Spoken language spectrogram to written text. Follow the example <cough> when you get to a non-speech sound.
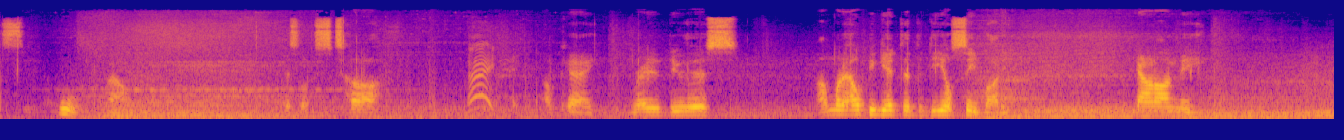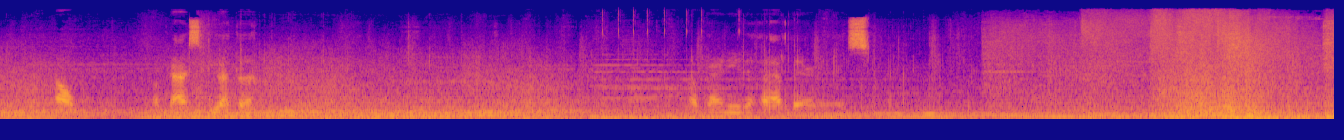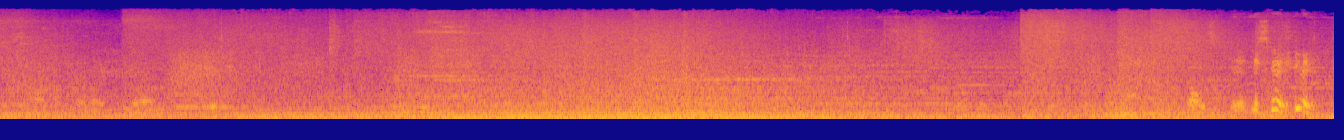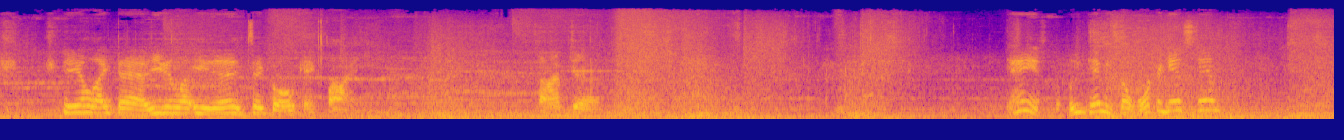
Let's see. Ooh, wow. This looks tough. Hey! Okay, ready to do this? I'm gonna help you get to the DLC, buddy. Count on me. Oh. Okay, I see you at the... Okay, I need to have, there it is. <laughs> he didn't like that. He didn't like. He didn't tickle. Okay, fine. Time to. Damn, the blue damage don't work against him.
